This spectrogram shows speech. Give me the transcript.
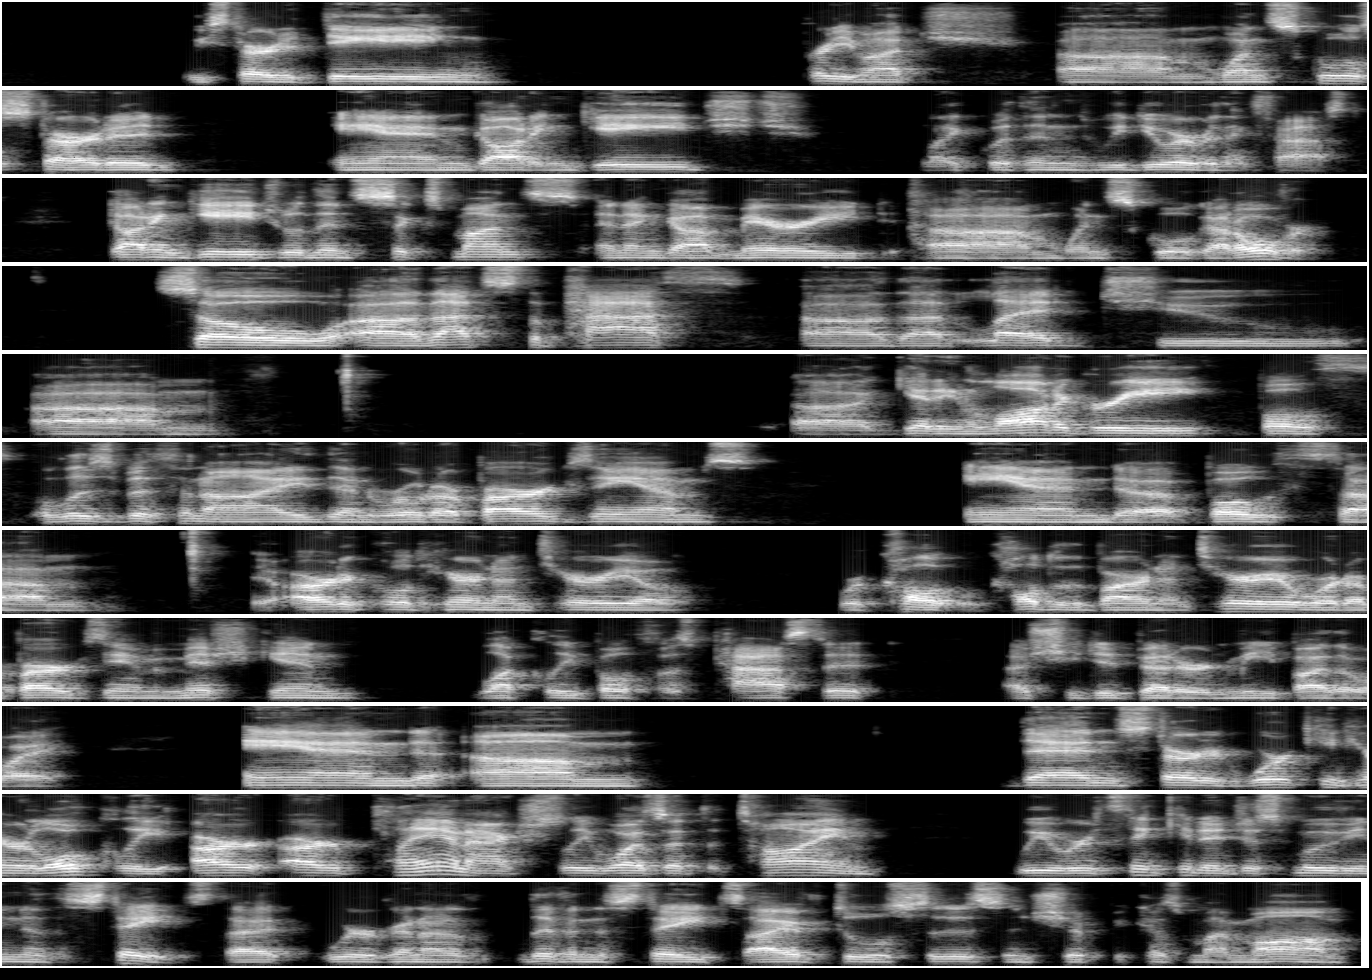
We started dating pretty much um, when school started and got engaged like within we do everything fast got engaged within six months and then got married um, when school got over so uh, that's the path uh, that led to um, uh, getting a law degree both elizabeth and i then wrote our bar exams and uh, both um, articled here in ontario we're called called to the bar in ontario wrote our bar exam in michigan luckily both of us passed it uh, she did better than me by the way and um, then started working here locally. Our our plan actually was at the time we were thinking of just moving to the states. That we are going to live in the states. I have dual citizenship because my mom,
